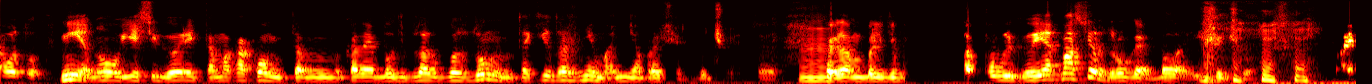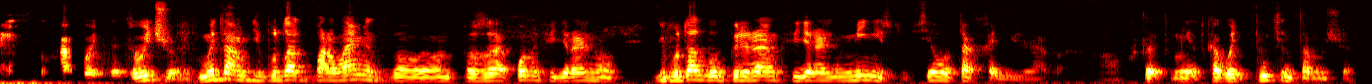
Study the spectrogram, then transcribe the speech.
работал. Не, ну, если говорить там о каком-то там, когда я был депутатом Госдумы, на таких даже внимания не обращали. Вы что, это, mm. когда мы были депутатом, публика, и атмосфера другая была, еще что. это вы что? Мы там депутат парламента, он по закону федерального, депутат был приравнен к федеральному министру, все вот так ходили кто это мне, какой-то Путин там еще,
